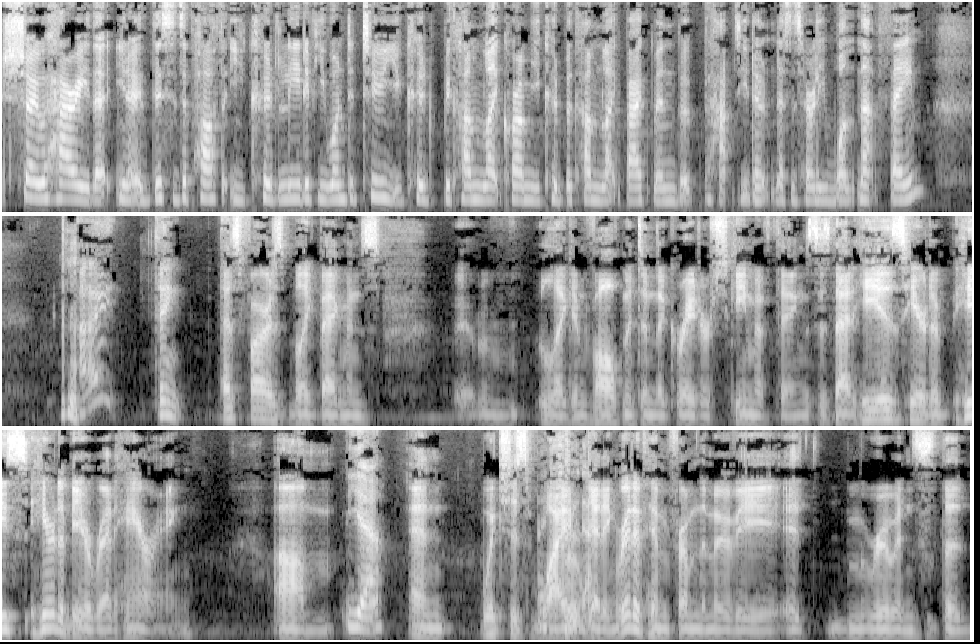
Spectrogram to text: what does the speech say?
show Harry that you know this is a path that you could lead if you wanted to. You could become like Krum, you could become like Bagman, but perhaps you don't necessarily want that fame. I think as far as Blake Bagman's uh, like involvement in the greater scheme of things is that he is here to he's here to be a red herring. Um Yeah, and which is can why getting rid of him from the movie it ruins the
